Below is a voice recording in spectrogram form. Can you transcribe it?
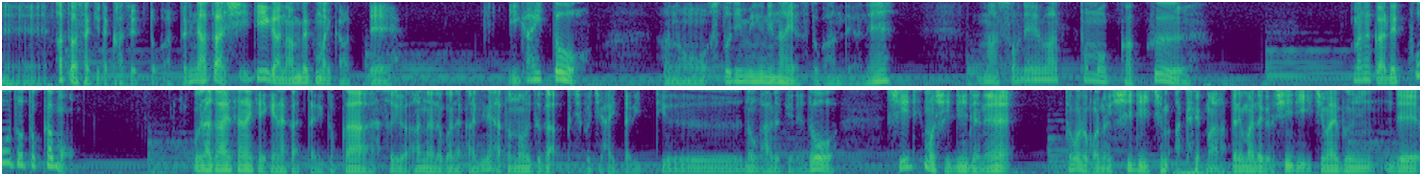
えーあとはさっき言ったカセットがあったりね。あとは CD が何百枚かあって意外とあのストリーミングにないやつとかあんだよね。まあそれはともかくまあなんかレコードとかも裏返さなきゃいけなかったりとかそういうアナログな感じねあとノイズがプチプチ入ったりっていうのがあるけれど CD も CD でねだからかね CD1 枚当たり,、まあ、当たり前だけど CD1 枚分で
